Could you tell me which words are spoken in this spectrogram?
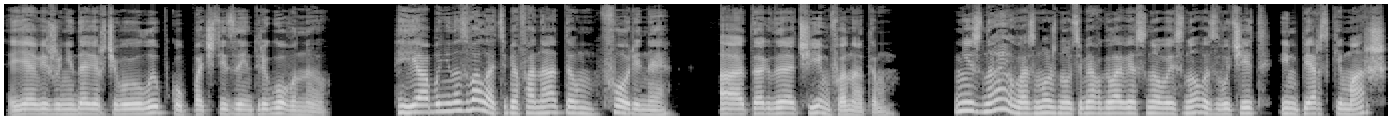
Я вижу недоверчивую улыбку, почти заинтригованную. «Я бы не назвала тебя фанатом Форине». «А тогда чьим фанатом?» «Не знаю, возможно, у тебя в голове снова и снова звучит имперский марш.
